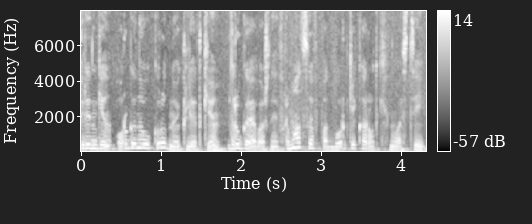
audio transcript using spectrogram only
рентген органов грудной клетки. Другая важная информация в подборке коротких новостей.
